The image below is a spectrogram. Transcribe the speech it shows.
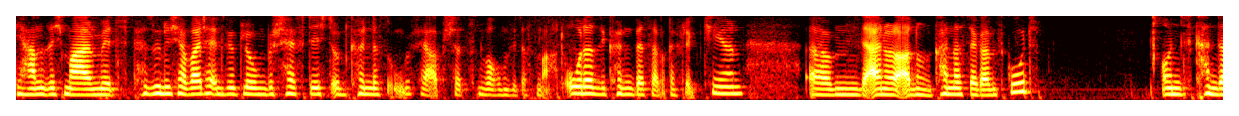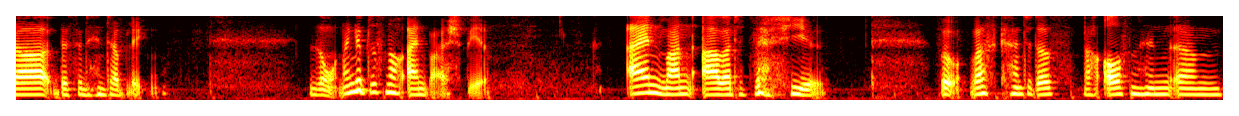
die haben sich mal mit persönlicher Weiterentwicklung beschäftigt und können das ungefähr abschätzen, warum sie das macht. Oder sie können besser reflektieren. Ähm, der eine oder andere kann das ja ganz gut und kann da ein bisschen hinterblicken. So, dann gibt es noch ein Beispiel. Ein Mann arbeitet sehr viel. So, was könnte das nach außen hin ähm,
